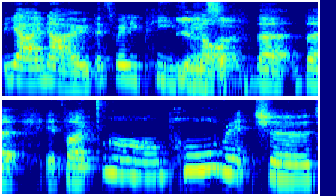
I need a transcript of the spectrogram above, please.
yeah, I know. This really pees me off. same. That that it's like, oh, poor Richard.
